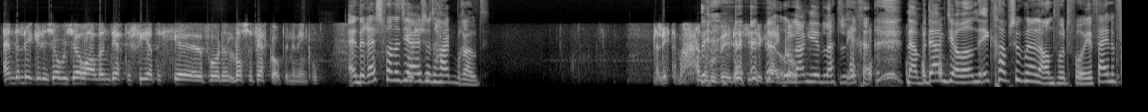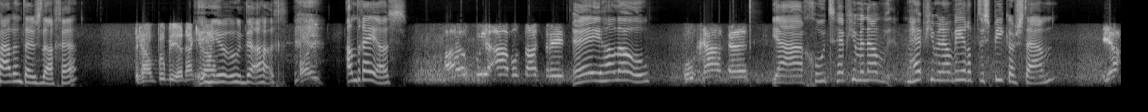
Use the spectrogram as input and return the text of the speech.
En er liggen er sowieso al een 30, 40 eh, voor de losse verkoop in de winkel. En de rest van het jaar is het hardbrood. Dat ligt er maar aan je tegelijk Hoe lang je het laat liggen. nou, bedankt Johan. Ik ga op zoek naar een antwoord voor je. Fijne Valentijnsdag, hè? We gaan het proberen, dankjewel. Jo, dag. Hoi. Andreas. Hallo, goedenavond Astrid. Hey, hallo. Hoe gaat het? Ja, goed. Heb je me nou, heb je me nou weer op de speaker staan? Ja.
